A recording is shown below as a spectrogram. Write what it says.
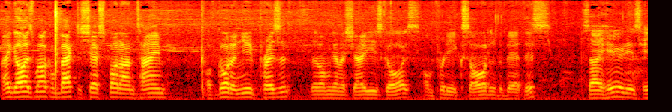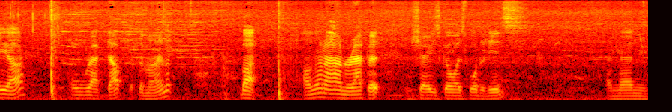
Hey guys, welcome back to Chef Spud Untamed. I've got a new present that I'm going to show you guys. I'm pretty excited about this. So here it is here, all wrapped up at the moment. But I'm going to unwrap it and show you guys what it is. And then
